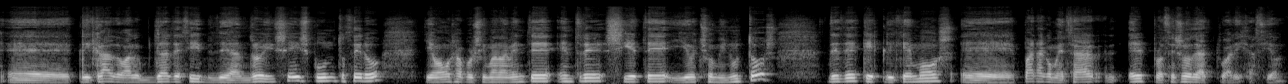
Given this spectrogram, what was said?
eh, clicado al update zip de Android 6.0 llevamos aproximadamente entre 7 y 8 minutos desde que cliquemos eh, para comenzar el proceso de actualización.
